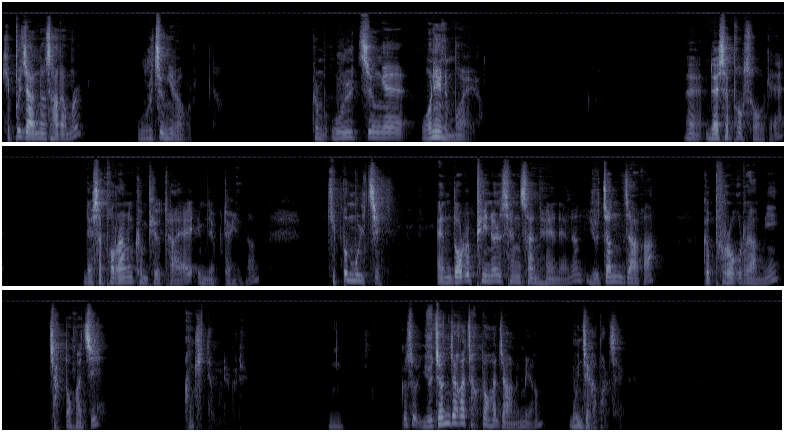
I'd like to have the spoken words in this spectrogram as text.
기쁘지 않는 사람을 우울증이라고 그럽니다. 그럼 우울증의 원인은 뭐예요? 네, 뇌세포 속에 뇌세포라는 컴퓨터에 입력되어 있는 기쁜 물질, 엔도르핀을 생산해내는 유전자가 그 프로그램이 작동하지 않기 때문에 그래요. 음. 그래서 유전자가 작동하지 않으면 문제가 발생해요.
